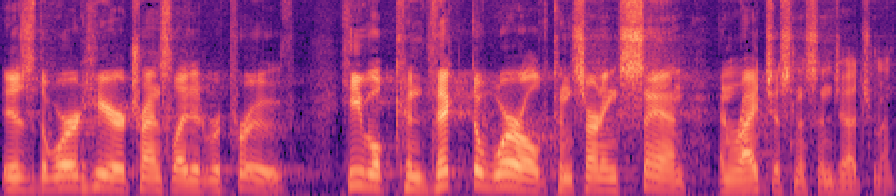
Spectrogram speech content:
is the word here translated reprove. He will convict the world concerning sin and righteousness and judgment.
